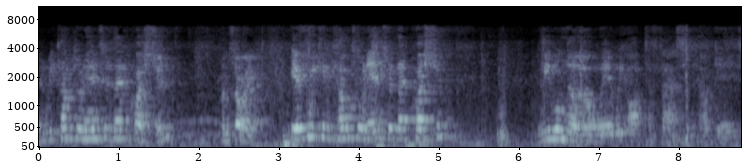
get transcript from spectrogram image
And we come to an answer to that question I'm sorry, if we can come to an answer to that question, we will know where we ought to fasten our gaze.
